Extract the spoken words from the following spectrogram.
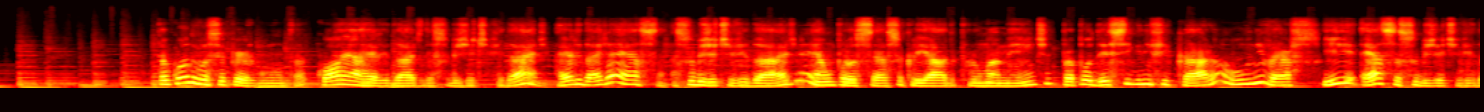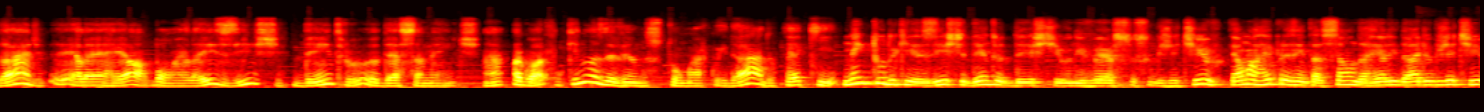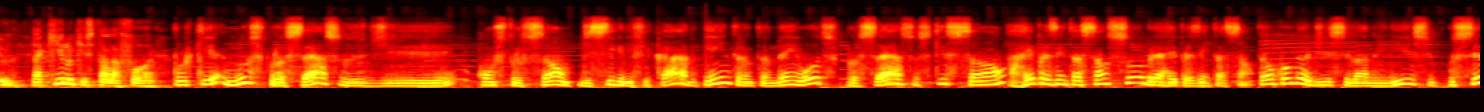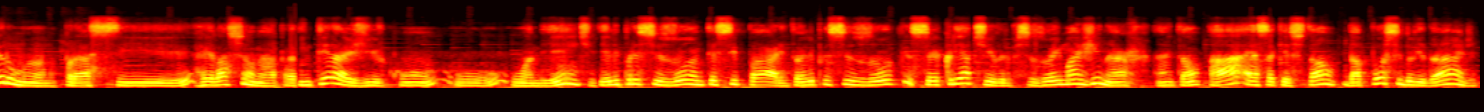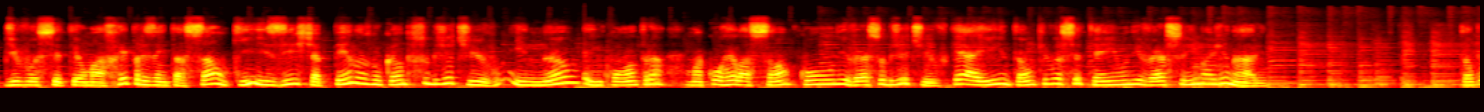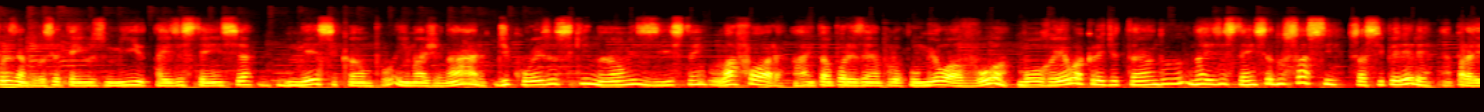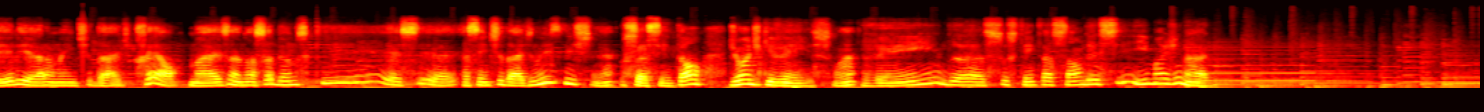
Então, quando você pergunta qual é a realidade da subjetividade, a realidade é essa. A subjetividade é um processo criado por uma mente para poder significar o universo. E essa subjetividade, ela é real? Bom, ela existe dentro dessa mente. Né? Agora, o que nós devemos tomar cuidado é que nem tudo que existe dentro deste universo subjetivo é uma representação da realidade objetiva, daquilo que está lá fora. Porque nos processos de construção de significado, entram também outros processos que são a representação sobre a representação. Então, como eu disse lá no início, o ser humano, para se relacionar, para interagir com o, o ambiente, ele precisou antecipar, então ele precisou ser criativo, ele precisou imaginar. Né? Então, há essa questão da possibilidade de você ter uma representação que existe apenas no campo subjetivo e não encontra uma correlação com o universo objetivo. É aí então que você tem o um universo imaginário. Então, por exemplo, você tem os mitos, a existência nesse campo imaginário de coisas que não existem lá fora. Ah, então, por exemplo, o meu avô morreu acreditando na existência do Saci, Saci Pererê. Para ele era uma entidade real, mas nós sabemos que esse, é, essa entidade não existe, né? O Saci, então, de onde que vem isso? Né? Vem da sustentação desse imaginário.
